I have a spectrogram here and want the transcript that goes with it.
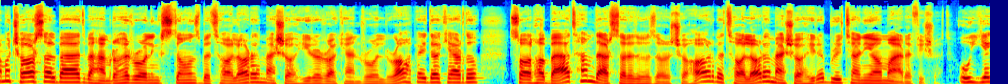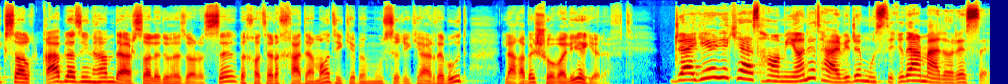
اما چهار سال بعد به همراه رولینگ ستونز به تالار مشاهیر راکن رول راه پیدا کرد و سالها بعد هم در سال 2004 به تالار مشاهیر بریتانیا معرفی شد. او یک سال قبل از این هم در سال 2003 به خاطر خدماتی که به موسیقی کرده بود لقب شوالیه گرفت. جگر یکی از حامیان ترویج موسیقی در مدارسه.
